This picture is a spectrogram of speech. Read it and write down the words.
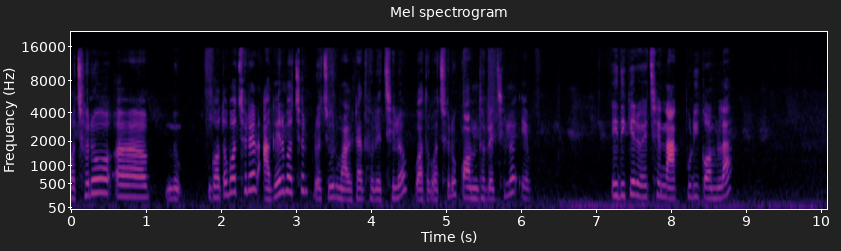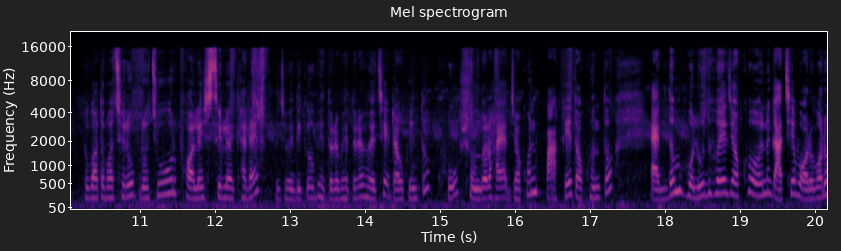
বছরও গত বছরের আগের বছর প্রচুর মালটা ধরেছিল। গত বছরও কম ধরেছিল। এদিকে রয়েছে নাগপুরি কমলা। তো গত বছরেও প্রচুর ফল এসেছিল এখানে। যে ওইদিকেও ভেতরে ভেতরে হয়েছে, এটাও কিন্তু খুব সুন্দর হয়। আর যখন পাকে তখন তো একদম হলুদ হয়ে যখন গাছে বড় বড়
